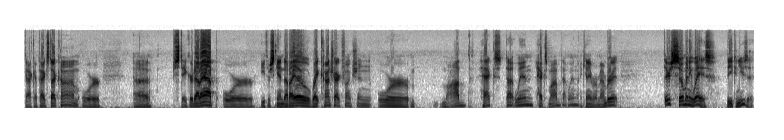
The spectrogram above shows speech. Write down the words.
backuphex.com or uh, staker.app or etherscan.io, write contract function, or mobhex.win, hexmob.win. I can't even remember it. There's so many ways that you can use it.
